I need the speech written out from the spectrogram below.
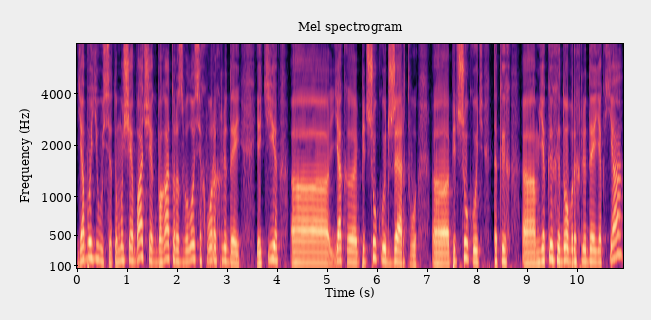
я боюся, тому що я бачу, як багато розвелося хворих людей, які е, як е, підшукують жертву, підшукують таких м'яких і добрих людей, як я,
